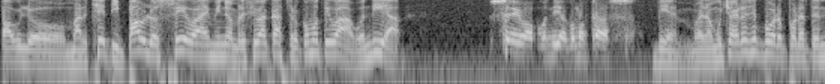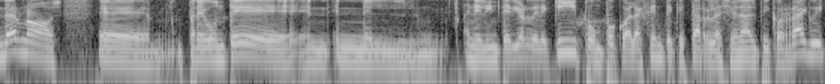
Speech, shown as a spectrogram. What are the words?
Pablo Marchetti. Pablo Seba es mi nombre, Seba Castro, ¿cómo te va? Buen día. Seba, buen día, ¿cómo estás? Bien, bueno, muchas gracias por, por atendernos. Eh, pregunté en, en, el, en el interior del equipo, un poco a la gente que está relacionada al Pico Rugby.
